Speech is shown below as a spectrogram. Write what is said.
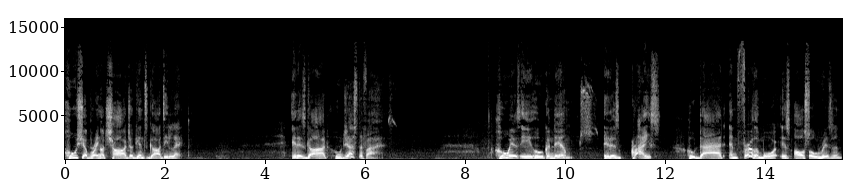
Who shall bring a charge against God's elect? It is God who justifies. Who is he who condemns? It is Christ who died and furthermore is also risen,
